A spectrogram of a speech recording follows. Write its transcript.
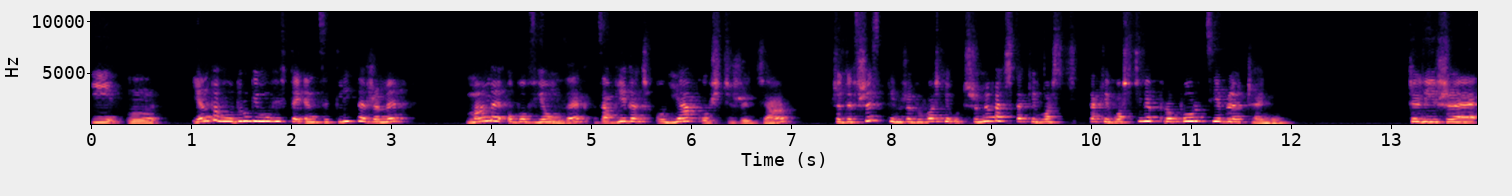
I mm, Jan Paweł II mówi w tej encyklice, że my mamy obowiązek zabiegać o jakość życia, przede wszystkim, żeby właśnie utrzymywać takie, właści takie właściwe proporcje w leczeniu. Czyli, że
